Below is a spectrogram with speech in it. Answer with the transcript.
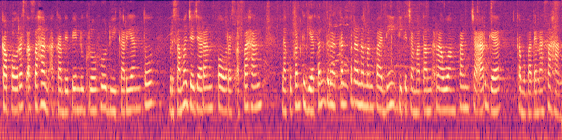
Kapolres Asahan AKBP Nugroho Dwi Karyanto bersama jajaran Polres Asahan lakukan kegiatan gerakan penanaman padi di Kecamatan Rawang Panca Arga, Kabupaten Asahan.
